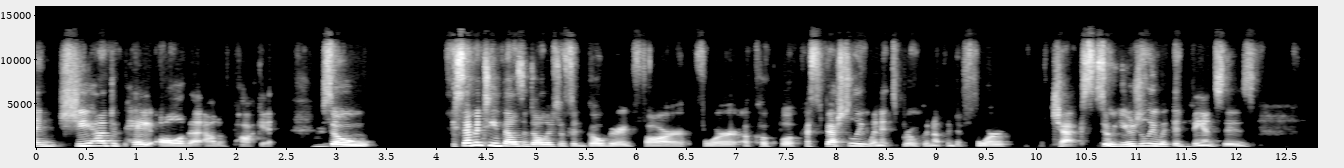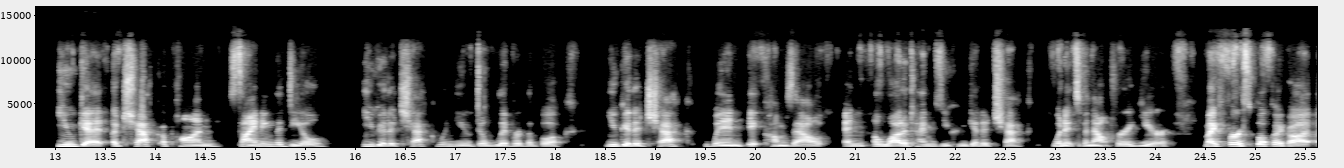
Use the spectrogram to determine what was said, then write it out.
and she had to pay all of that out of pocket. Mm-hmm. So $17,000 doesn't go very far for a cookbook, especially when it's broken up into four checks. So, usually with advances, you get a check upon signing the deal, you get a check when you deliver the book, you get a check when it comes out, and a lot of times you can get a check when it's been out for a year. My first book I got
